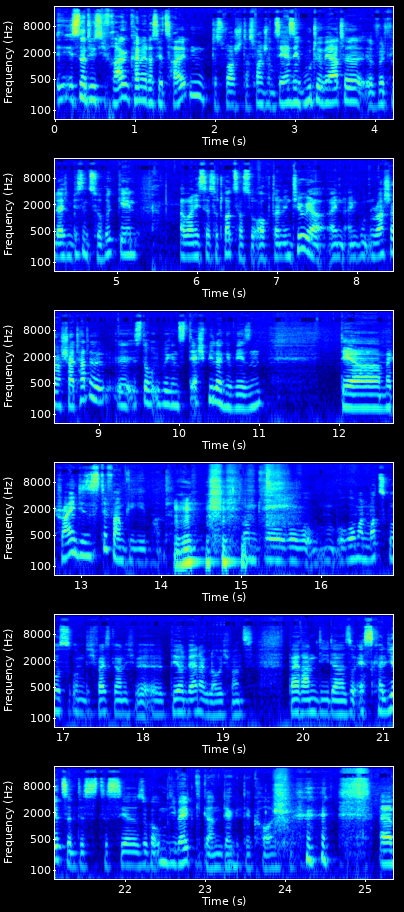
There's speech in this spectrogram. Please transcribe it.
Ist natürlich die Frage, kann er das jetzt halten? Das, war, das waren schon sehr, sehr gute Werte. Er wird vielleicht ein bisschen zurückgehen. Aber nichtsdestotrotz hast du auch dann Interior einen, einen guten Rusher. Scheid Tuttle äh, ist doch übrigens der Spieler gewesen, der Matt Ryan diesen Stiffarm gegeben hat. Mhm. und wo, wo, Roman Motzkus und ich weiß gar nicht, äh, Björn Werner, glaube ich, waren es, bei RAN, die da so eskaliert sind. Das, das ist ja sogar um die Welt gegangen, der, der Call. ähm,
